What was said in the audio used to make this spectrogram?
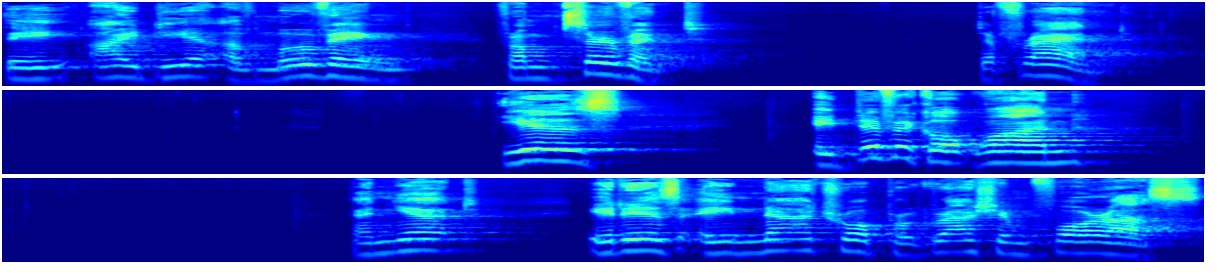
The idea of moving from servant to friend is a difficult one and yet, it is a natural progression for us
